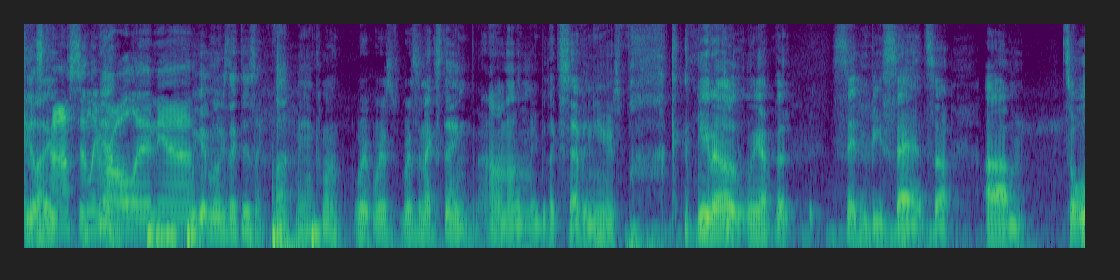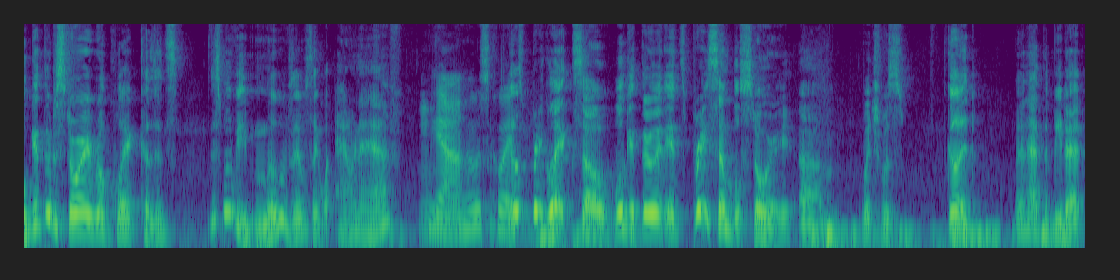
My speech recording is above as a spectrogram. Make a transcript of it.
train like, constantly yeah rolling. Yeah, we get movies like this, like fuck, man, come on, Where, where's where's the next thing? I don't know, maybe like seven years. Fuck, you know, we have to sit and be sad. So, um, so we'll get through the story real quick because it's this movie moves. It was like what hour and a half. Yeah, it was quick. It was pretty quick, so we'll get through it. It's a pretty simple story, um, which was good. It have to be that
